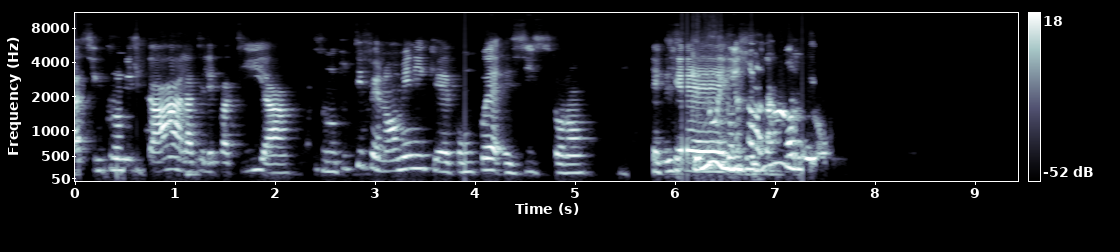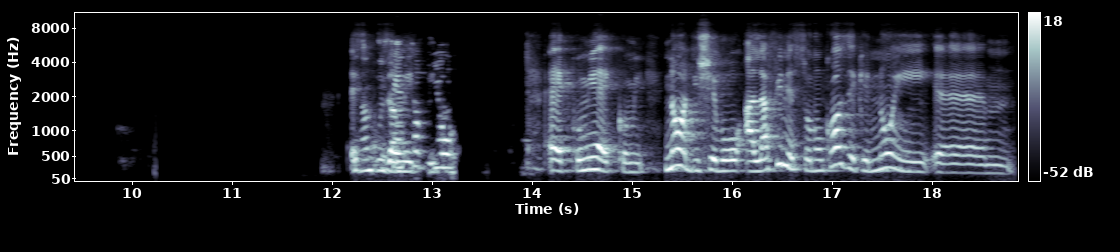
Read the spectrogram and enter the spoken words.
la sincronicità, la telepatia, sono tutti fenomeni che comunque esistono e che, che noi io sono d'accordo Eh, scusami. Eccomi, eccomi. No, dicevo, alla fine sono cose che noi ehm,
